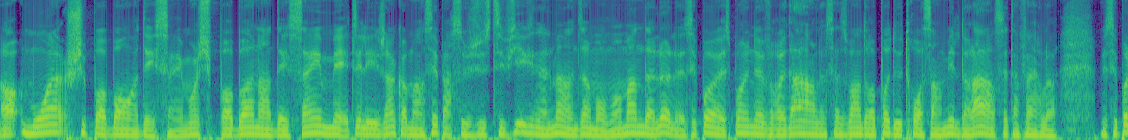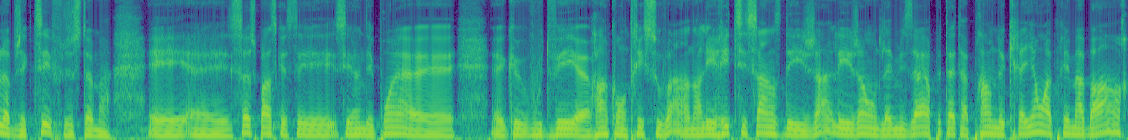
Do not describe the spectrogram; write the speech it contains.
Alors, moi, je suis pas bon en dessin. Moi, je suis pas bonne en dessin, mais les gens commençaient par se justifier finalement en disant Mon, mon mandala, c'est pas, pas une œuvre d'art, ça se vendra pas de 300 000 cette affaire-là. Mais c'est pas l'objectif, justement. Et euh, ça, je pense que c'est un des points euh, que vous devez rencontrer souvent. Dans les réticences des gens, les gens ont de la misère peut-être à prendre le crayon après ma barre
